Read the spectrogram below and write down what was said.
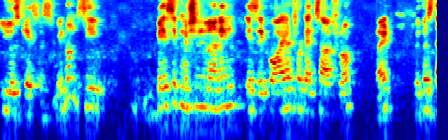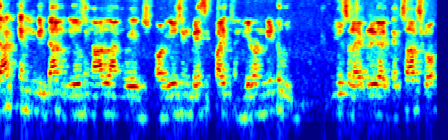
use cases. We don't see basic machine learning is required for TensorFlow right? Because that can be done using R language or using basic Python. You don't need to use a library like TensorFlow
